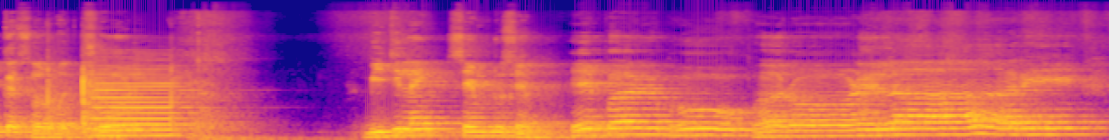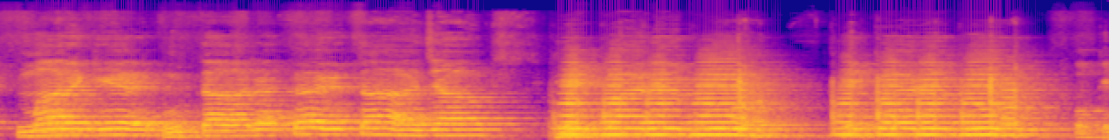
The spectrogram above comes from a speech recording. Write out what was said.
એક જ સ્વરમાં છોડ બીજી લાઈન સેમ ટુ સેમ હે પ્રભુ ભરોણલા રે માર ઘેર ઉતાર કરતા જાઓ હે પ્રભુ હે પ્રભુ ઓકે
